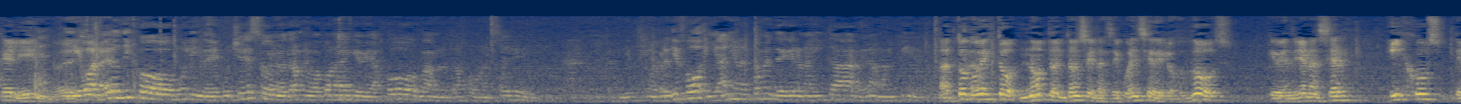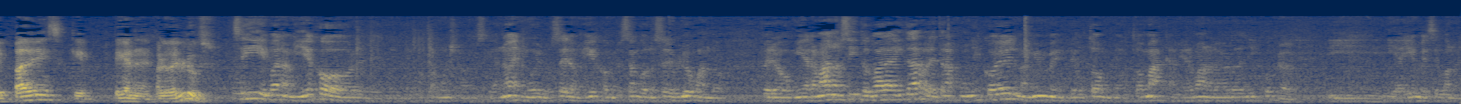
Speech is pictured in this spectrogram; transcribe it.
Qué lindo. Y bueno, era un disco muy lindo. Y escuché eso, me lo trajo mi papá una vez que viajó, va, me lo trajo a Buenos Aires y me prendí, me prendí fuego. Y años después me enteré que era una guitarra, era muy pibe. A todo esto, noto entonces la secuencia de los dos que vendrían a ser hijos de padres que pegan en el palo del blues. Sí, bueno, a mi viejo le, le- le gusta mucho la música. No es muy bluesero, mi viejo empezó a conocer el blues cuando. Pero mi hermano sí tocaba la guitarra, le trajo un disco a él, a mí me, le gustó, me gustó más que a mi hermano, la verdad, el disco. Y, y ahí empecé con el,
